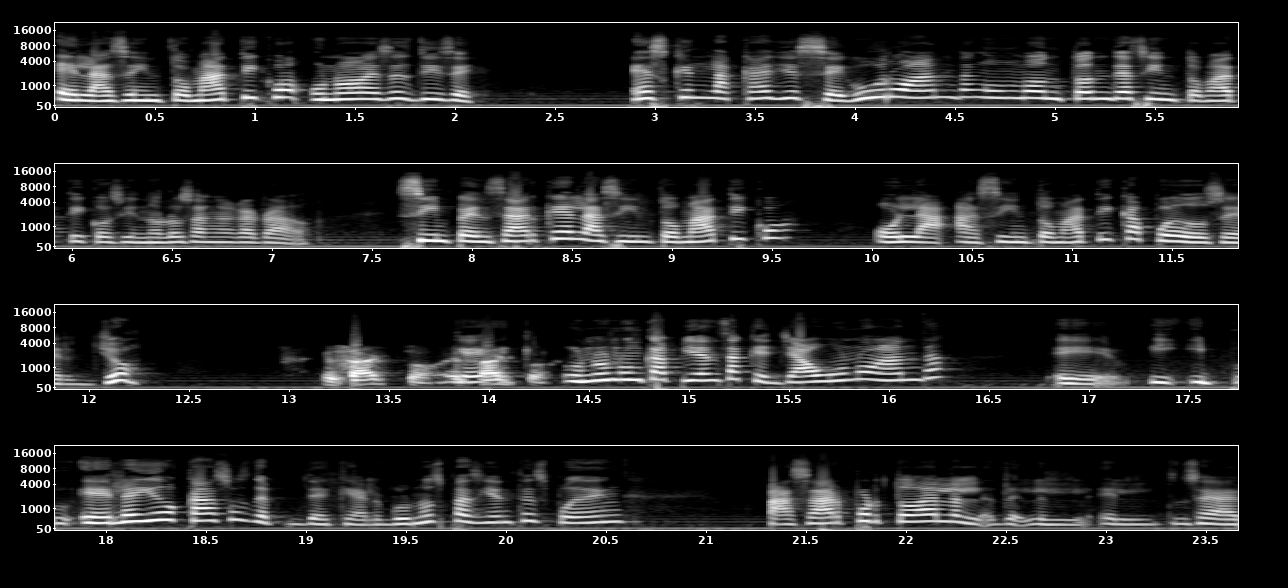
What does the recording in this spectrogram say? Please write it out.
El asintomático, uno a veces dice, es que en la calle seguro andan un montón de asintomáticos y no los han agarrado, sin pensar que el asintomático o la asintomática puedo ser yo. Exacto, exacto. Uno nunca piensa que ya uno anda eh, y, he leído casos de, que algunos pacientes pueden pasar por toda la, el, o sea,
